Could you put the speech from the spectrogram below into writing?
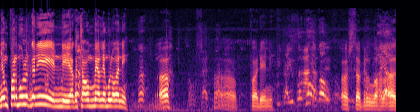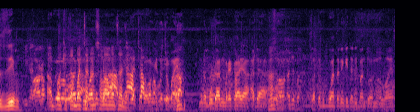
nyempal mulut kan ini. Aku comel yang mulut kan nih. Ah. Apa dia ini? Astagfirullahalazim. Apa kita bacakan solawat saja? Coba kita coba ya. Mudah-mudahan mereka ya ada suatu kekuatan yang kita dibantu sama Allah ya.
